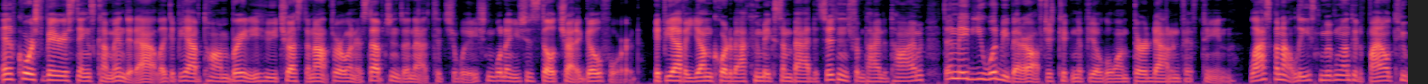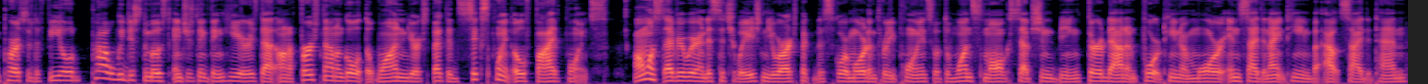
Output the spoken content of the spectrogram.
And of course, various things come into that. Like if you have Tom Brady, who you trust to not throw interceptions in that situation, well, then you should still try to go for it. If you have a young quarterback who makes some bad decisions from time to time, then maybe you would be better off just kicking a field goal on third down and 15. Last but not least, moving on to the final two parts of the field, probably just the most interesting thing here is that on a first down and goal at the one, you're expected 6.05 points. Almost everywhere in this situation, you are expected to score more than 3 points, with the one small exception being third down and 14 or more inside the 19 but outside the 10.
